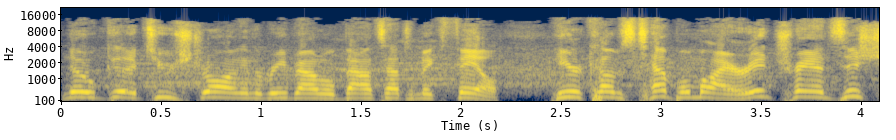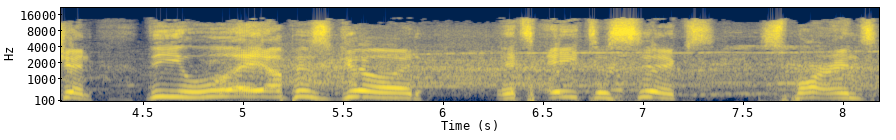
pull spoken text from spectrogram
No good. Too strong. And the rebound will bounce out to McPhail. Here comes Templemeyer in transition. The layup is good. It's eight to six. Spartans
